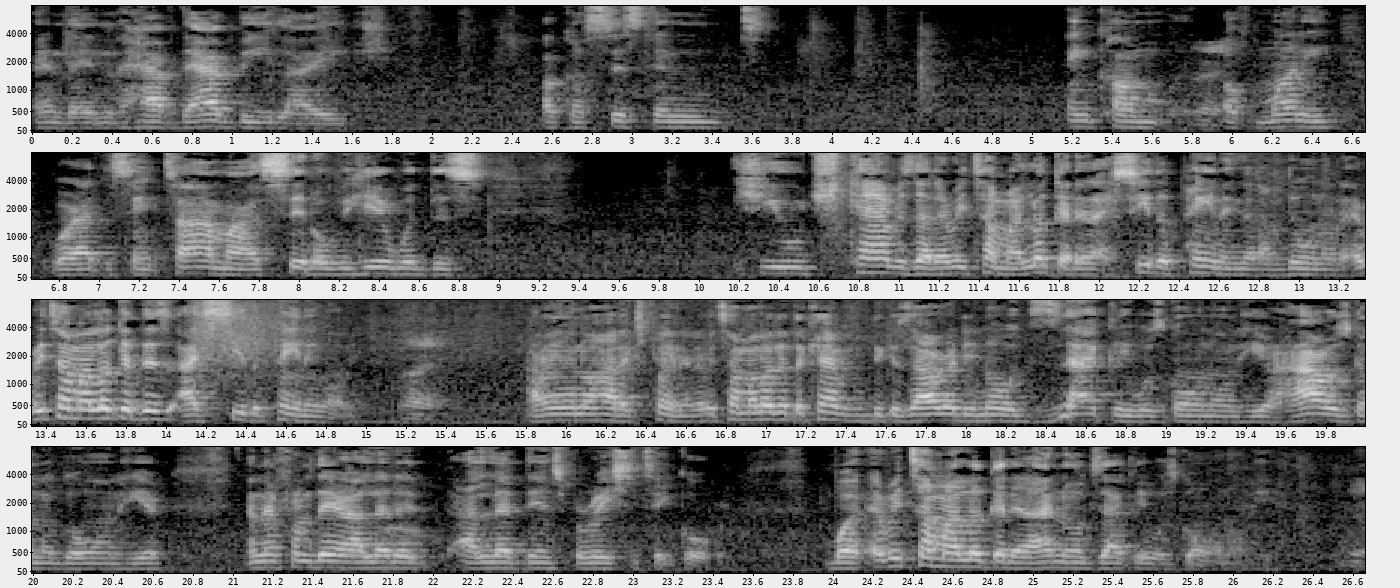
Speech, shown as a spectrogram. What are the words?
and then have that be like a consistent income Right. of money. Where at the same time, I sit over here with this huge canvas that every time I look at it, I see the painting that I'm doing on it. Every time I look at this, I see the painting on it. Right. I don't even know how to explain it. Every time I look at the canvas, because I already know exactly what's going on here, how it's going to go on here, and then from there, I let it, I let the inspiration take over. But every time I look at it, I know exactly what's going on here. Yeah.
